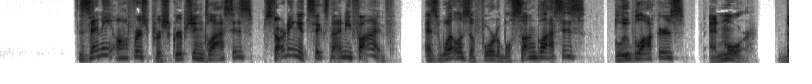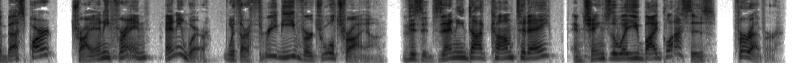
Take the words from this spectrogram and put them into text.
Zenni offers prescription glasses starting at $6.95, as well as affordable sunglasses, blue blockers, and more. The best part? Try any frame, anywhere, with our 3D virtual try on. Visit Zenni.com today and change the way you buy glasses forever.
